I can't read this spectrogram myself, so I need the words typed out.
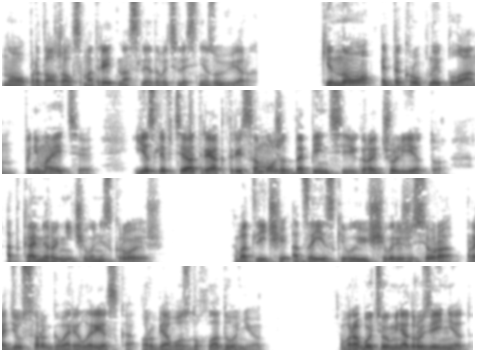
но продолжал смотреть на следователя снизу вверх. Кино – это крупный план, понимаете? Если в театре актриса может до пенсии играть Джульетту, от камеры ничего не скроешь. В отличие от заискивающего режиссера, продюсер говорил резко, рубя воздух ладонью. «В работе у меня друзей нет.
